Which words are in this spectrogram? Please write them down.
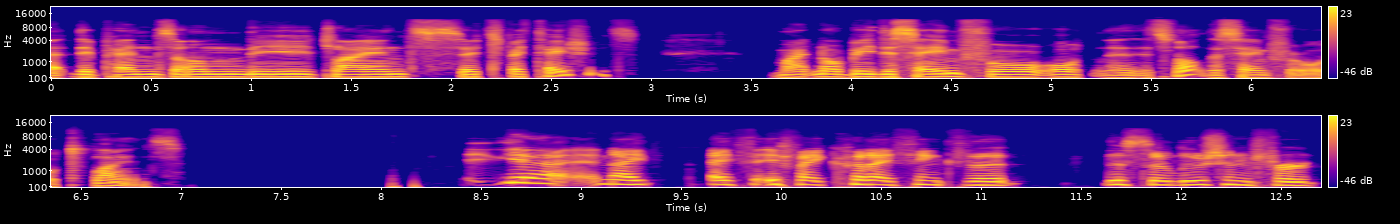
that depends on the client's expectations. Might not be the same for all, it's not the same for all clients. Yeah, and I, I th- if I could, I think that the solution for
